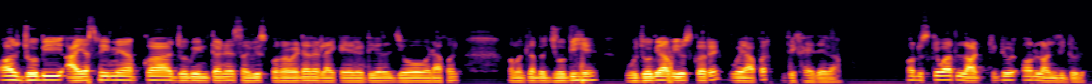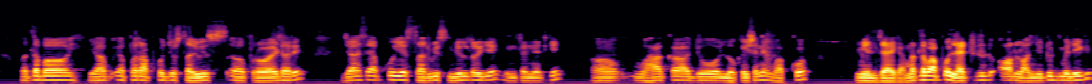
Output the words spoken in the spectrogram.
और जो भी आईएसपी में आपका जो भी इंटरनेट सर्विस प्रोवाइडर है लाइक एयरटेल जियो वोडाफोन मतलब जो भी है, वो जो भी आप यूज़ कर रहे हैं, वो यहाँ पर दिखाई देगा। और उसके बाद लाटीट्यूड और लॉन्जिट्यूड मतलब यहाँ पर आपको जो सर्विस प्रोवाइडर है जहाँ से आपको ये सर्विस मिल रही है इंटरनेट की वहाँ का जो लोकेशन है, वो आपको मिल जाएगा। मतलब आपको लैटिट्यूड और लॉन्जिट्यूड मिलेगी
